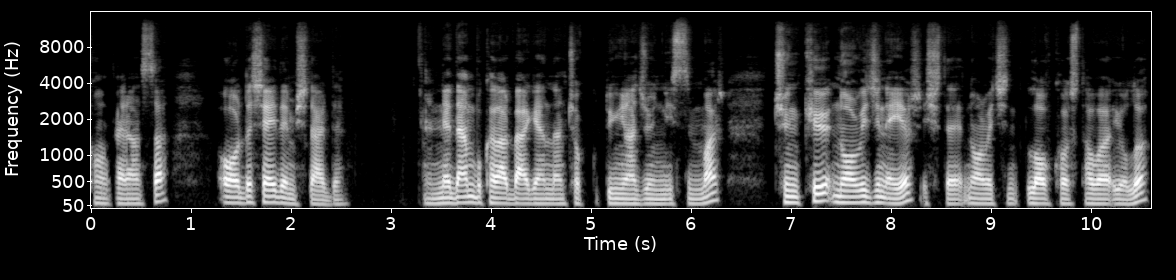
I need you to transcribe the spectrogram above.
konferansa. Orada şey demişlerdi. Neden bu kadar Bergen'den çok dünyaca ünlü isim var? Çünkü Norwegian Air işte Norveç'in low cost hava yolu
